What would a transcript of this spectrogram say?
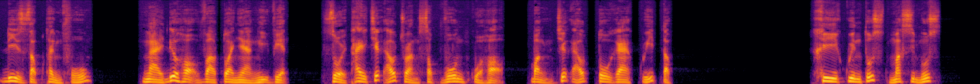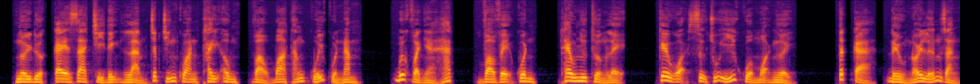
đi dọc thành phố. Ngài đưa họ vào tòa nhà nghị viện, rồi thay chiếc áo choàng sọc vuông của họ bằng chiếc áo toga quý tộc. Khi Quintus Maximus, người được Caesar chỉ định làm chấp chính quan thay ông vào ba tháng cuối của năm, bước vào nhà hát, và vệ quân, theo như thường lệ, kêu gọi sự chú ý của mọi người. Tất cả đều nói lớn rằng,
